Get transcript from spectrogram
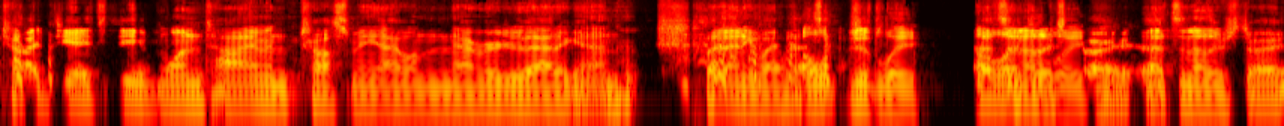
tried THC one time, and trust me, I will never do that again. But anyway, that's, allegedly that's another allegedly. story. That's another story.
